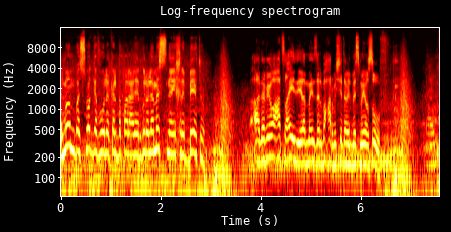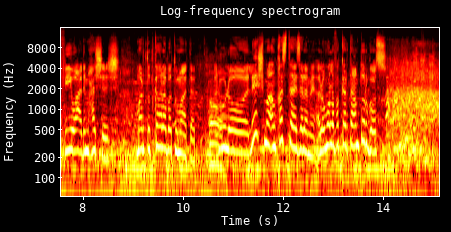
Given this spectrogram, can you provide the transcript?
المهم بس وقف هو الكلب طلع عليه بيقول له لمسنا يخرب بيته. هذا في واحد صعيدي لما ينزل البحر بالشتاء بيلبس مايو صوف. في واحد محشش مرته تكهربت وماتت. آه. قالوا له ليش ما انقذتها يا زلمة؟ قال لهم والله فكرتها عم ترقص.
